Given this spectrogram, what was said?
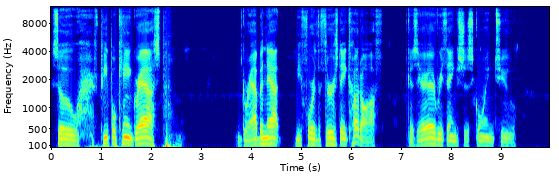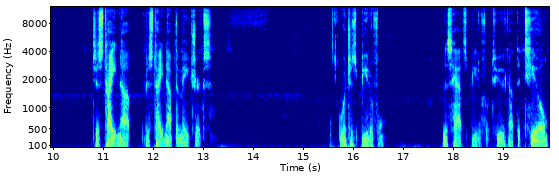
So if people can't grasp grabbing that before the Thursday cutoff, because everything's just going to just tighten up. Just tighten up the matrix. Which is beautiful. This hat's beautiful too. You Got the teal.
